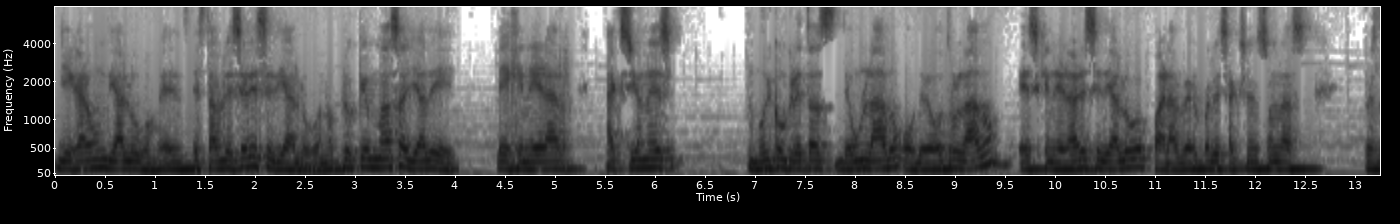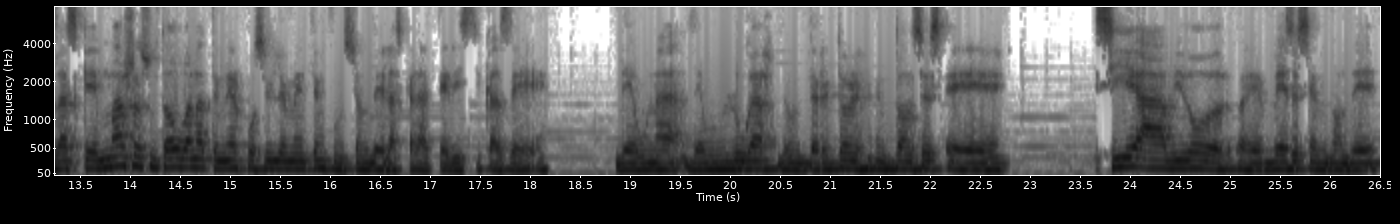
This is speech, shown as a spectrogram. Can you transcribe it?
llegar a un diálogo, establecer ese diálogo, ¿no? Creo que más allá de, generar acciones muy concretas de un lado o de otro lado, es generar ese diálogo para ver cuáles acciones son las, pues las que más resultado van a tener posiblemente en función de las características de, de, una, de un lugar, de un territorio. Entonces, eh, sí ha habido eh, veces en donde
